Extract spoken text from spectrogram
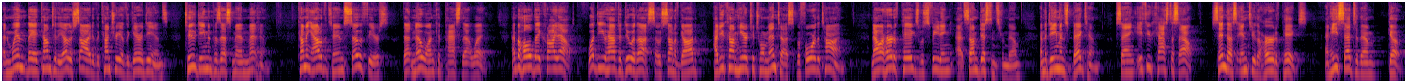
And when they had come to the other side of the country of the Gerasenes, two demon possessed men met him, coming out of the tomb so fierce that no one could pass that way. And behold, they cried out, What do you have to do with us, O Son of God? Have you come here to torment us before the time? Now a herd of pigs was feeding at some distance from them, and the demons begged him, saying, If you cast us out, send us into the herd of pigs. And he said to them, Go.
